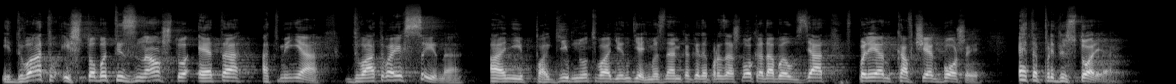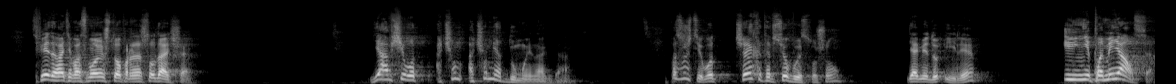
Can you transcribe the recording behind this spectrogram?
И, два, и чтобы ты знал, что это от меня. Два твоих сына, они погибнут в один день. Мы знаем, как это произошло, когда был взят в плен ковчег Божий. Это предыстория. Теперь давайте посмотрим, что произошло дальше. Я вообще вот о чем, о чем я думаю иногда? Послушайте, вот человек это все выслушал, я имею в виду Илия, и не поменялся.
